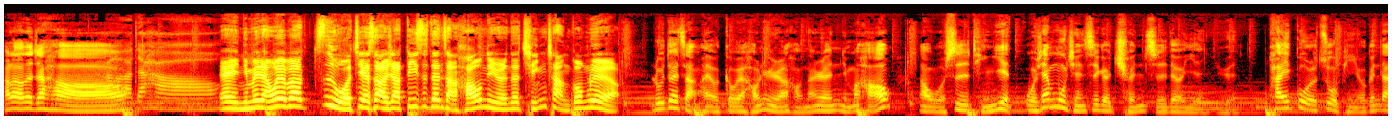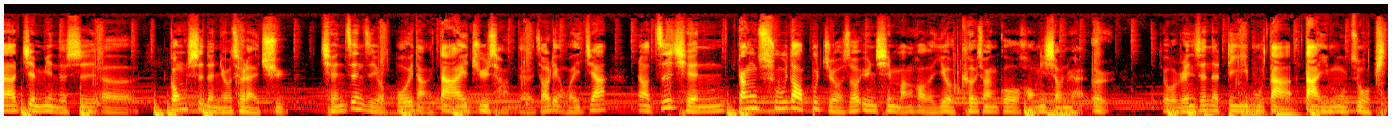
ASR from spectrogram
Hello，大家好。Hello，大家好。哎，你们两位要不要自我介绍一下？第一次登场，好女人的情场攻略卢！队长，还有各位好女人、好男人，你们好。那我是庭艳，我现在目前是一个全职的演员，拍过的作品有跟大家见面的是呃公视的牛车来去，前阵子有播一档大爱剧场的早点回家。那之前刚出道不久的时候，运气蛮好的，也有客串过《红衣小女孩二》，就我人生的第一部大大荧幕作品，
